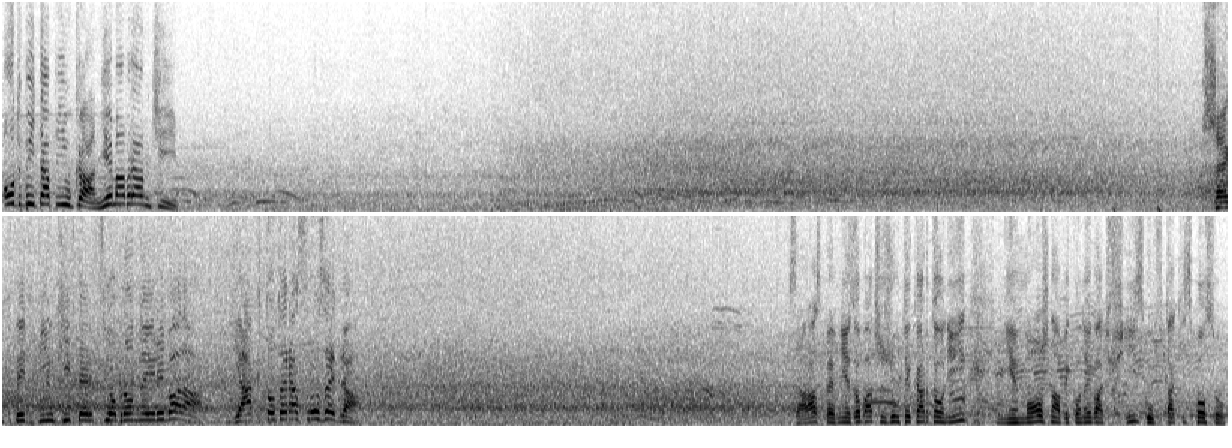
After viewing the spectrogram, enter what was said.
Odbita piłka, nie ma bramki. Przechwyt piłki w tercji obronnej rywala. Jak to teraz rozegra? Zaraz pewnie zobaczy żółty kartonik. Nie można wykonywać ślizgów w taki sposób.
